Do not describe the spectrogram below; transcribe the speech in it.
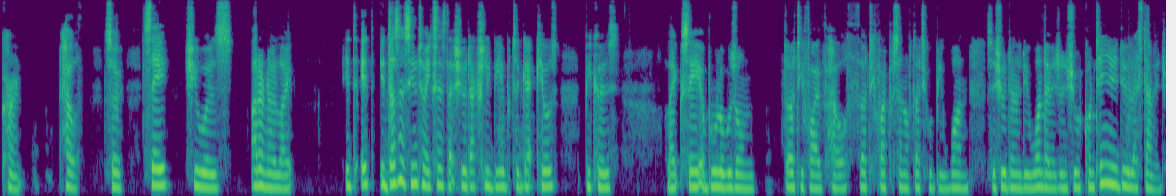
current health. So say she was, I don't know, like it it it doesn't seem to make sense that she would actually be able to get kills because like say a brawler was on 35 health. 35% of 30 would be 1, so she would only do 1 damage and she would continue to do less damage.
